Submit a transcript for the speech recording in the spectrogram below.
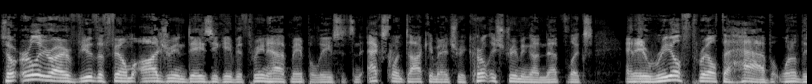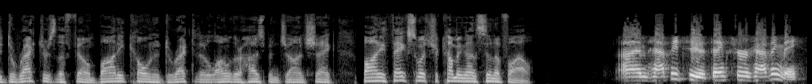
So earlier I reviewed the film Audrey and Daisy, gave it three and a half maple leaves. It's an excellent documentary, currently streaming on Netflix, and a real thrill to have one of the directors of the film, Bonnie Cohen, who directed it along with her husband, John Shenk. Bonnie, thanks so much for coming on Cinephile. I'm happy to. Thanks for having me.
